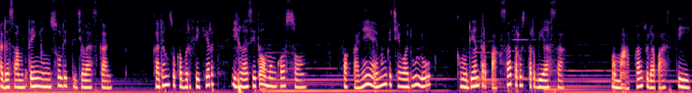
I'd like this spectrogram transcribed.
ada something yang sulit dijelaskan. Kadang suka berpikir ikhlas itu omong kosong. Faktanya ya emang kecewa dulu, kemudian terpaksa terus terbiasa. Memaafkan sudah pasti.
